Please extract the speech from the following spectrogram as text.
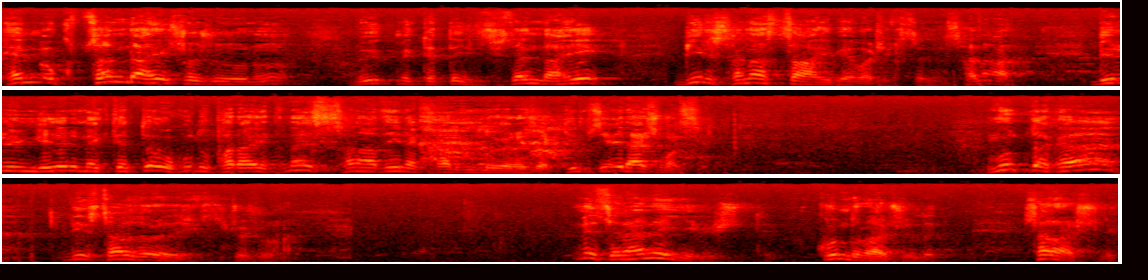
Hem okutsan dahi çocuğunu, büyük mektepte yetiştirsen dahi bir sanat sahibi yapacaksın. Sanat. Bir gün gelir mektepte okudu para etmez, sanatıyla karnını doyuracak. Kimse el açmasın. Mutlaka bir sanat öğreteceksin çocuğuna. Mesela ne gibi işte? Kunduracılık, saraçlık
